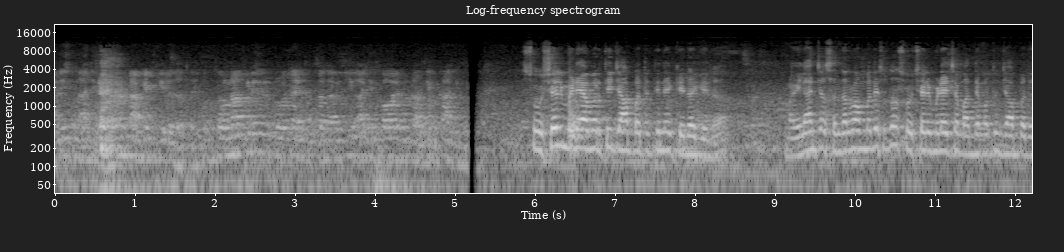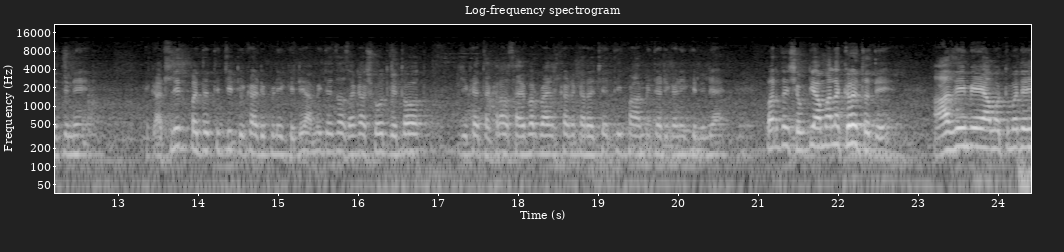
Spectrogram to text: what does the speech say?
आणि अजित पवार टार्गेट केलं जातं कोणाकडे रोज आहे तुमचा? कारण की अजित पवार टार्गेट का सोशल मीडियावरती ज्या पद्धतीने केलं गेलं महिलांच्या संदर्भामध्ये सुद्धा सोशल मीडियाच्या माध्यमातून ज्या पद्धतीने एक अश्लील पद्धतीची टीका टिप्पणी केली आम्ही त्याचा सगळा शोध घेतो आहोत. जी काही तक्रार सायबर ब्रँचकडे करायची आहे ती पण आम्ही त्या ठिकाणी केलेली आहे. परंतु शेवटी आम्हाला कळतं ते. आजही मी या वक्तमध्ये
